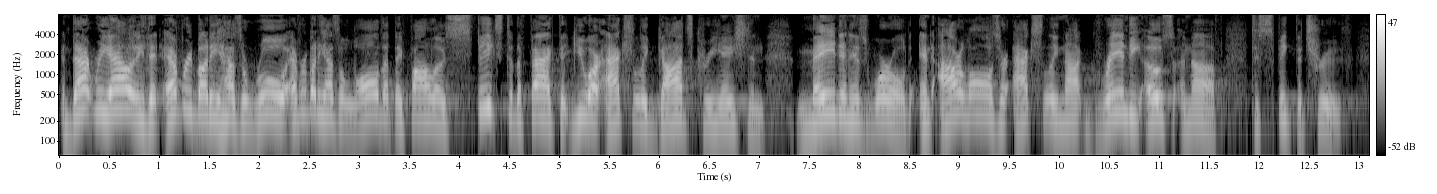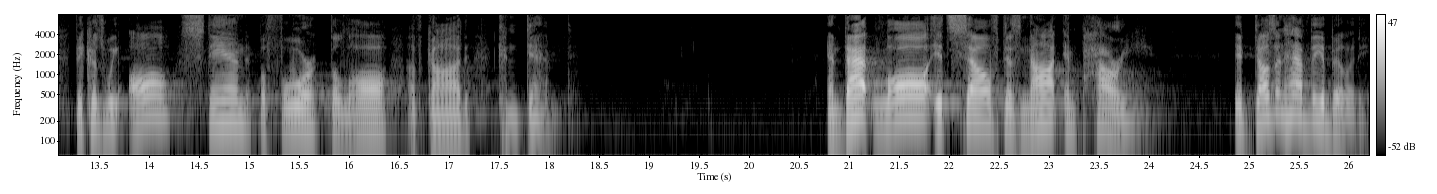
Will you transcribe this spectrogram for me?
And that reality that everybody has a rule, everybody has a law that they follow, speaks to the fact that you are actually God's creation, made in His world. And our laws are actually not grandiose enough to speak the truth because we all stand before the law of God condemned. And that law itself does not empower you, it doesn't have the ability.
